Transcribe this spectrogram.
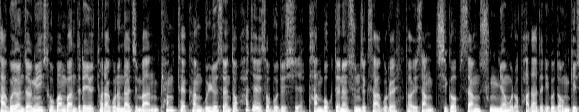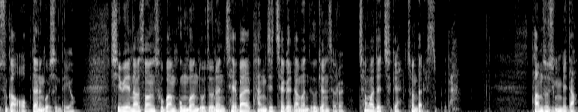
사고 현장이 소방관들의 일터라고는 하지만 평택항 물류센터 화재에서 보듯이 반복되는 순직 사고를 더 이상 직업상 숙명으로 받아들이고 넘길 수가 없다는 것인데요. 시위에 나선 소방 공무원 노조는 재발 방지책을 담은 의견서를 청와대 측에 전달했습니다. 다음 소식입니다.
